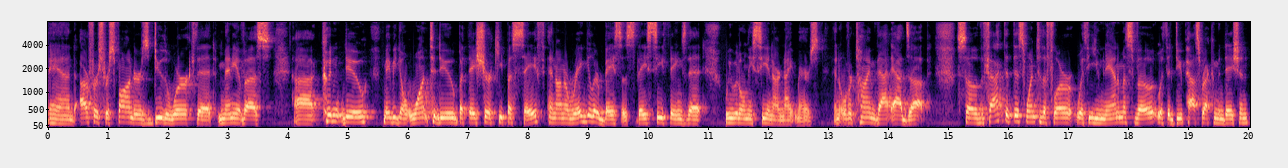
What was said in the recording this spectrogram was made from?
And our first responders do the work that many of us uh, couldn't do, maybe don't want to do, but they sure keep us safe. And on a regular basis, they see things that we would only see in our nightmares. And over time, that adds up. So the fact that this went to the floor with a unanimous vote, with a do pass recommendation,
